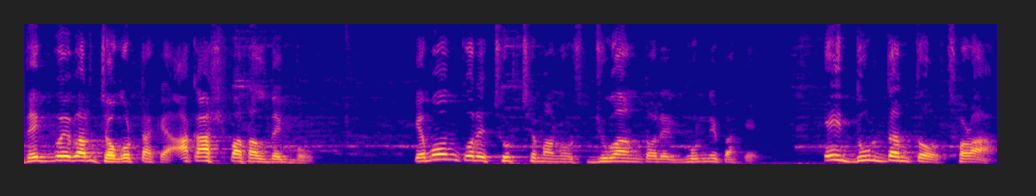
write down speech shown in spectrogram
দেখব এবার জগৎটাকে, আকাশ পাতাল দেখব। কেমন করে ছুটছে মানুষ যুগান্তরের ঘূর্ণিপাকে। এই দুর্দান্ত ছড়া,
